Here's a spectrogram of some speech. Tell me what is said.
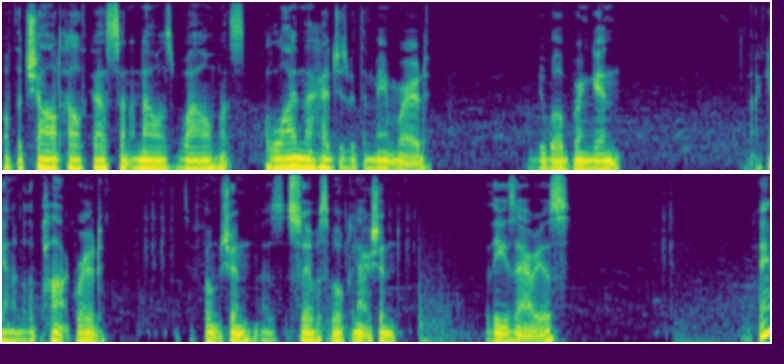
of the child healthcare centre now as well. Let's align the hedges with the main road. And we will bring in, again, another park road to function as a serviceable connection for these areas. Okay,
